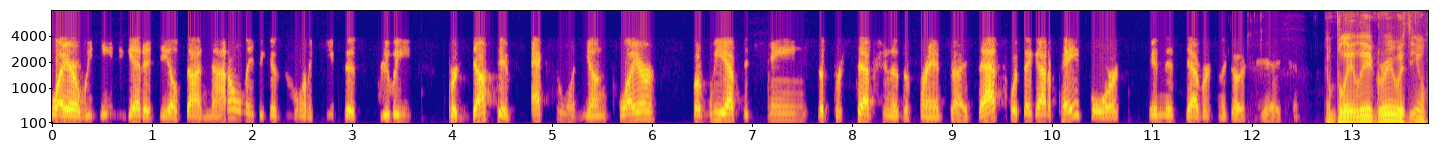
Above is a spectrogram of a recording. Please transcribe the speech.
player, we need to get a deal done. Not only because we want to keep this really productive, excellent young player, but we have to change the perception of the franchise. That's what they got to pay for in this Devers negotiation. Completely agree with you.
